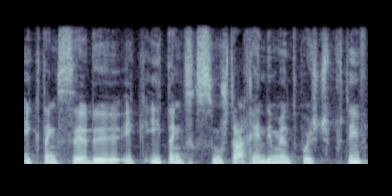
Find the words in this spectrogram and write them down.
e que tem que ser e, e, tem que se mostrar rendimento depois desportivo,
